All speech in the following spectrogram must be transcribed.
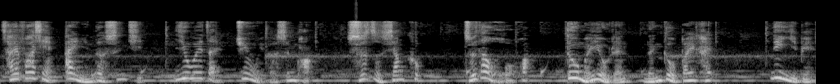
才发现艾琳的身体依偎在俊伟的身旁，十指相扣，直到火化都没有人能够掰开。另一边，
